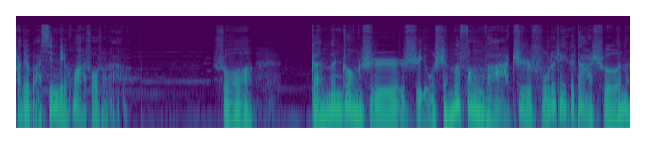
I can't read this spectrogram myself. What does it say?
他就把心里话说出来了，说：“敢问壮士是用什么方法制服了这个大蛇呢？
